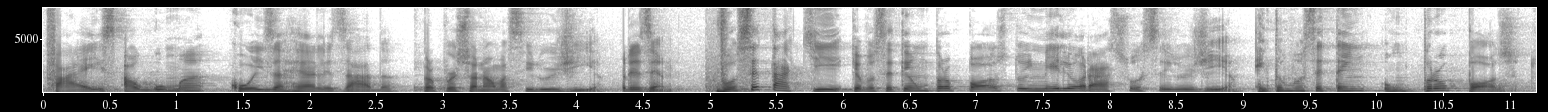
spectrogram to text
faz alguma coisa realizada proporcional uma cirurgia. Por exemplo, você está aqui porque você tem um propósito em melhorar a sua cirurgia. Então você tem um propósito.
